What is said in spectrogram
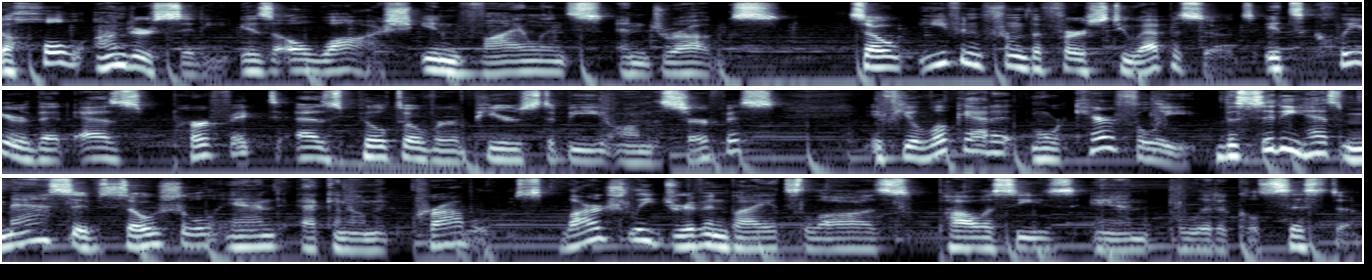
The whole Undercity is awash in violence and drugs. So even from the first two episodes, it's clear that as perfect as Piltover appears to be on the surface, if you look at it more carefully, the city has massive social and economic problems, largely driven by its laws, policies, and political system.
